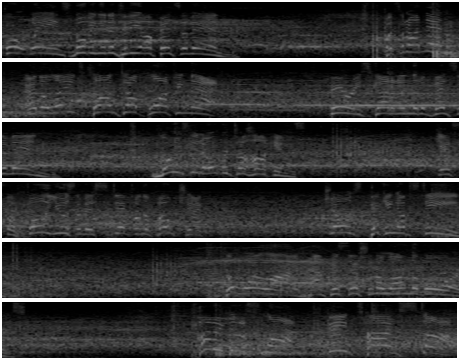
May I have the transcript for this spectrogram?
Fort Wayne's moving it into the offensive end. Puts it on net. And the lane's clogged up, blocking that. Barry's got it in the defensive end. Moves it over to Hawkins. Gets the full use of his stick on the poke check. Jones picking up steam. The Walleye have possession along the boards. Cutting to the slot. Big time stop.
